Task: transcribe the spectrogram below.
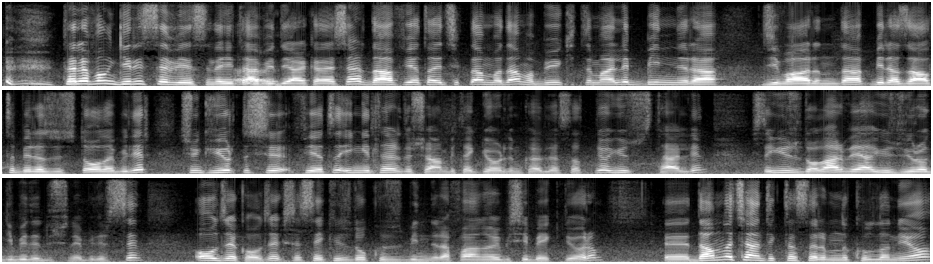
telefon giriş seviyesine hitap Evet. ediyor arkadaşlar. Daha fiyatı açıklanmadı ama büyük ihtimalle 1000 lira civarında biraz altı biraz üstü olabilir. Çünkü yurt dışı fiyatı İngiltere'de şu an bir tek gördüğüm kadarıyla satılıyor. 100 sterlin. İşte 100 dolar veya 100 euro gibi de düşünebilirsin. Olacak olacak işte 800-900 bin lira falan öyle bir şey bekliyorum. Ee, damla çentik tasarımını kullanıyor.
